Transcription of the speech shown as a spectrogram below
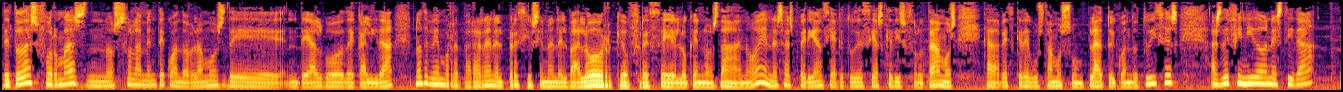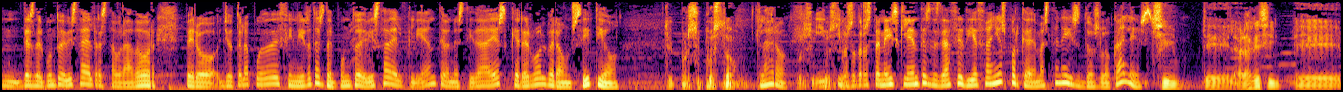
De todas formas, no solamente cuando hablamos de, de, algo de calidad, no debemos reparar en el precio, sino en el valor que ofrece lo que nos da, ¿no? En esa experiencia que tú decías que disfrutamos cada vez que degustamos un plato. Y cuando tú dices, has definido honestidad desde el punto de vista del restaurador, pero yo te la puedo definir desde el punto de vista del cliente. Honestidad es querer volver a un sitio. Sí, por supuesto. Claro. Y, vosotros tenéis clientes desde hace 10 años porque además tenéis dos locales. Sí, la verdad que sí. Eh,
